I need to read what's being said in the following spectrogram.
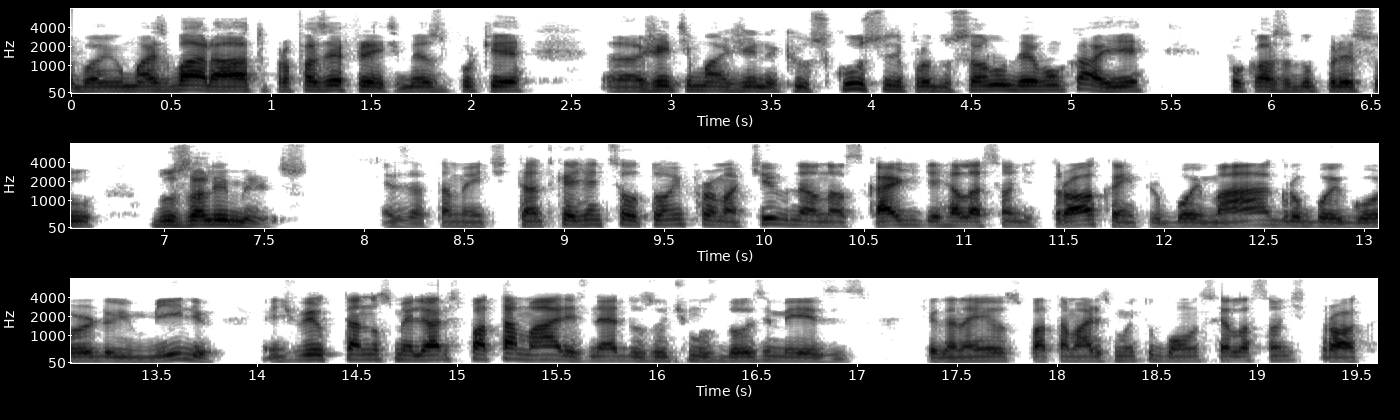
rebanho mais barato para fazer frente, mesmo porque a gente imagina que os custos de produção não devam cair por causa do preço dos alimentos. Exatamente. Tanto que a gente soltou um informativo, né, o nosso card de relação de troca entre o boi magro, o boi gordo e o milho. A gente viu que está nos melhores patamares né, dos últimos 12 meses, chegando aí aos patamares muito bons em relação de troca.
